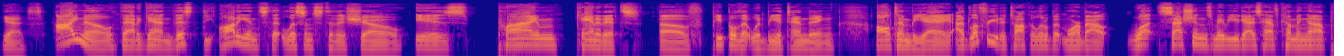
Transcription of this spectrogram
Yes. I know that again, this the audience that listens to this show is prime candidates of people that would be attending altMBA. I'd love for you to talk a little bit more about what sessions maybe you guys have coming up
